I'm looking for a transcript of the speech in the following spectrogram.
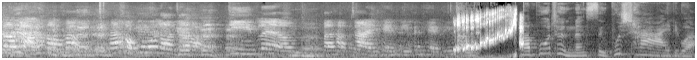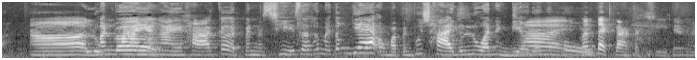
เราอยากให้เขาแบบถ้าเขาพูดเราจะแบบกรี๊ดเลยเราประทับใจเทปนี้เป็นเทปที่แบบมาพูดถึงหนังสือผู้ชายดีกว่า อ่าลูกมันมายังไงคะ เกิดเป็นชีสแล้วทำไมต้องแยกออกมาเป็นผู้ชายล้วนๆอย่างเดียวด้วยใช่พี่ปูมันแตกต่างจากชีสยังไง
